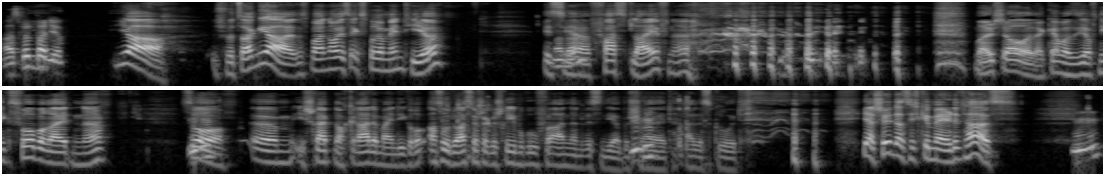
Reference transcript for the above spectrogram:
Was wird bei dir? Ja, ich würde sagen, ja, das ist mal ein neues Experiment hier. Ist ja fast live, ne? mal schauen, da kann man sich auf nichts vorbereiten, ne? So, ähm, ich schreibe noch gerade mal in die Gruppe. Achso, du hast ja schon geschrieben, rufe an, dann wissen die ja Bescheid. Alles gut. ja, schön, dass dich gemeldet hast. Mhm.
